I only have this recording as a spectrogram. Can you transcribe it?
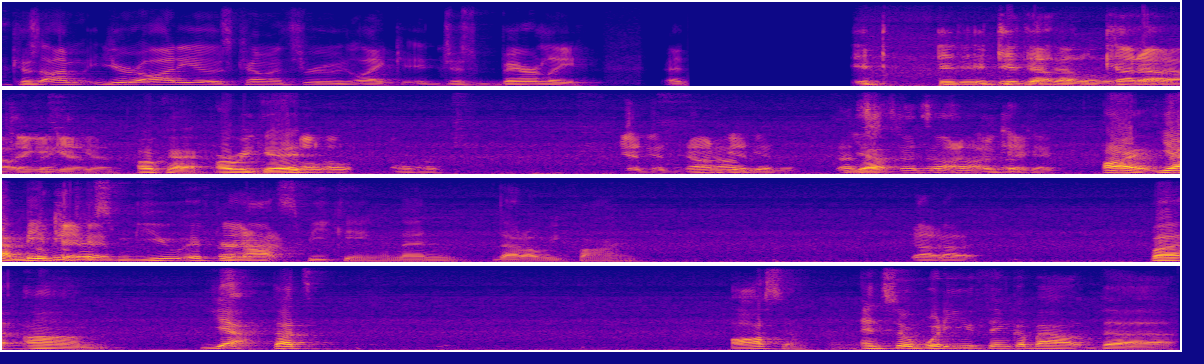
Because I'm your audio is coming through like it just barely. It did, it, it did, that, that, little cutout, cutout thing, thing again. again. Okay, are we good? Oh, oh, oh. Getting it. Now I'm getting it. That's, yep. that's, odd. Okay. okay. All right, yeah, maybe okay. just mute if you're not speaking, and then that'll be fine. Got it. Got it. But um, yeah, that's awesome. And so, what do you think about the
